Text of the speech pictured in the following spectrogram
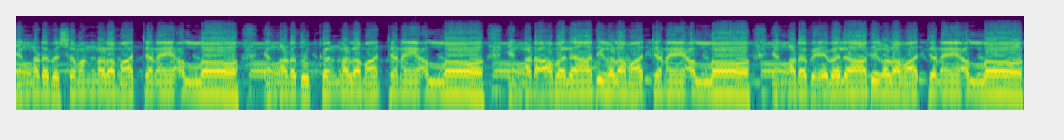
ഞങ്ങളുടെ വിഷമങ്ങളെ മാറ്റണേ അല്ലാ. ഞങ്ങളുടെ ദുഃഖങ്ങളെ മാറ്റണേ അല്ലാ. ഞങ്ങളുടെ ആവലാദികളെ മാറ്റണേ അല്ലാ. ഞങ്ങളുടെ വേവലാദികളെ മാറ്റണേ അല്ലാ.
